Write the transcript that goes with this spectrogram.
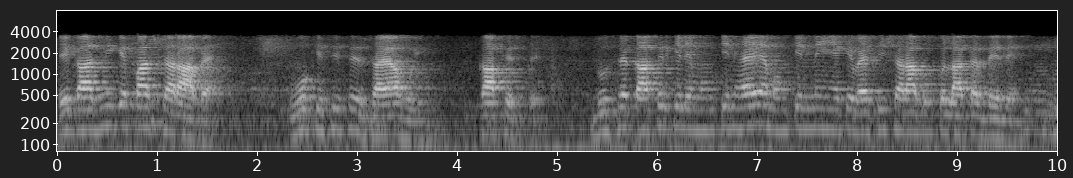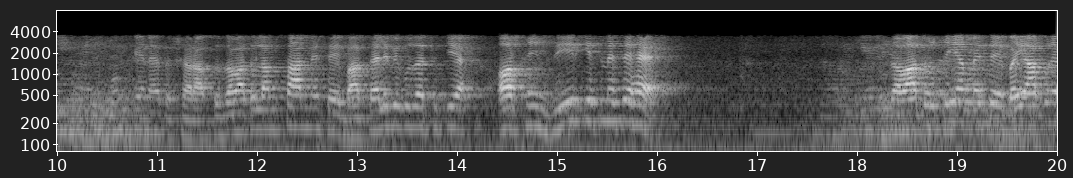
ایک آدمی کے پاس شراب ہے، وہ کسی سے ضائع ہوئی، کافر سے۔ دوسرے کافر کے لیے ممکن ہے یا ممکن نہیں ہے کہ ویسی شراب اس کو لا کر دے دے؟ ممکن ہے تو شراب۔ تو زوات الامثال میں سے بات پہلے بھی گزر چکی ہے۔ اور خنزیر کس میں سے ہے؟ زوات القیم میں سے۔ بھائی آپ نے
